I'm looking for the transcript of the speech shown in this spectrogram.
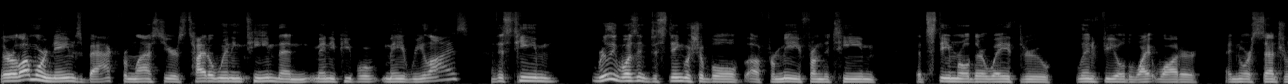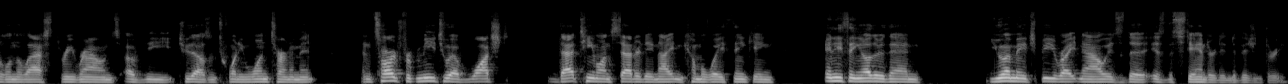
There are a lot more names back from last year's title winning team than many people may realize. This team really wasn't distinguishable uh, for me from the team that steamrolled their way through Linfield, Whitewater, and North Central in the last three rounds of the 2021 tournament. And it's hard for me to have watched that team on Saturday night and come away thinking anything other than UMHB right now is the is the standard in Division Three.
